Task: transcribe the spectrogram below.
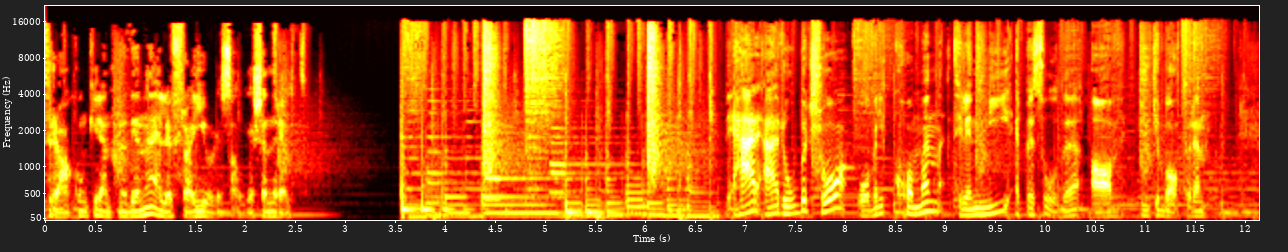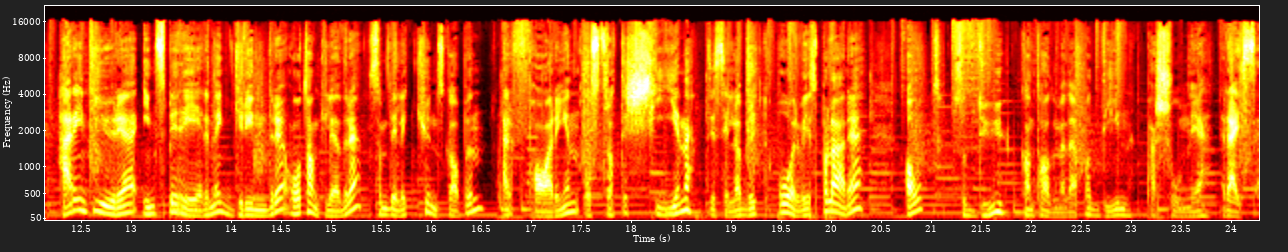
fra konkurrentene dine, eller fra julesalget generelt. Det her er Robert Shaw, og velkommen til en ny episode av Inkubatoren. Her intervjuer jeg inspirerende gründere og tankeledere som deler kunnskapen, erfaringen og strategiene de selv har brukt årevis på å lære. Alt så du kan ta det med deg på din personlige reise.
